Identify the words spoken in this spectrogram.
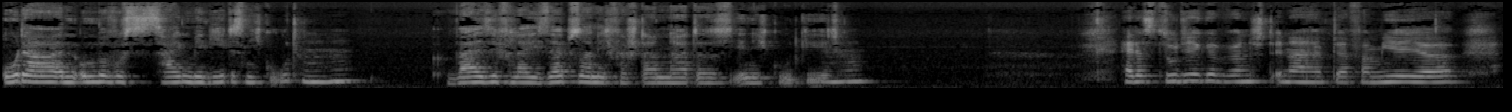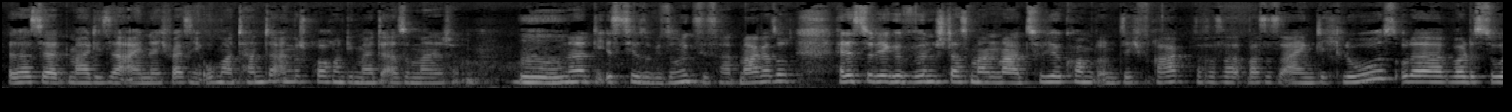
oder ein unbewusstes Zeigen, mir geht es nicht gut, weil sie vielleicht selbst noch nicht verstanden hat, dass es ihr nicht gut geht. Hättest du dir gewünscht innerhalb der Familie, also du hast ja mal diese eine, ich weiß nicht, Oma, Tante angesprochen, die meinte, also meine, ne, die isst hier sowieso nichts, die hat Magersucht. Hättest du dir gewünscht, dass man mal zu dir kommt und sich fragt, was ist, was ist eigentlich los? Oder wolltest du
